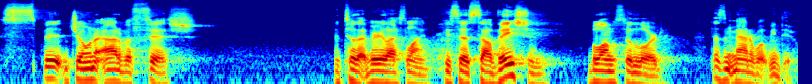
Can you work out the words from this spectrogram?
spit Jonah out of a fish until that very last line. He says, Salvation belongs to the Lord. Doesn't matter what we do.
